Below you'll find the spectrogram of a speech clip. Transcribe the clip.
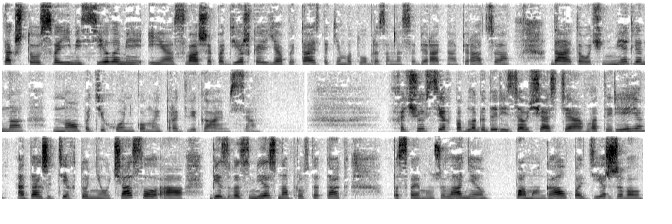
Так что своими силами и с вашей поддержкой я пытаюсь таким вот образом насобирать на операцию. Да, это очень медленно, но потихоньку мы продвигаемся. Хочу всех поблагодарить за участие в лотерее, а также тех, кто не участвовал, а безвозмездно, просто так, по своему желанию, помогал, поддерживал.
